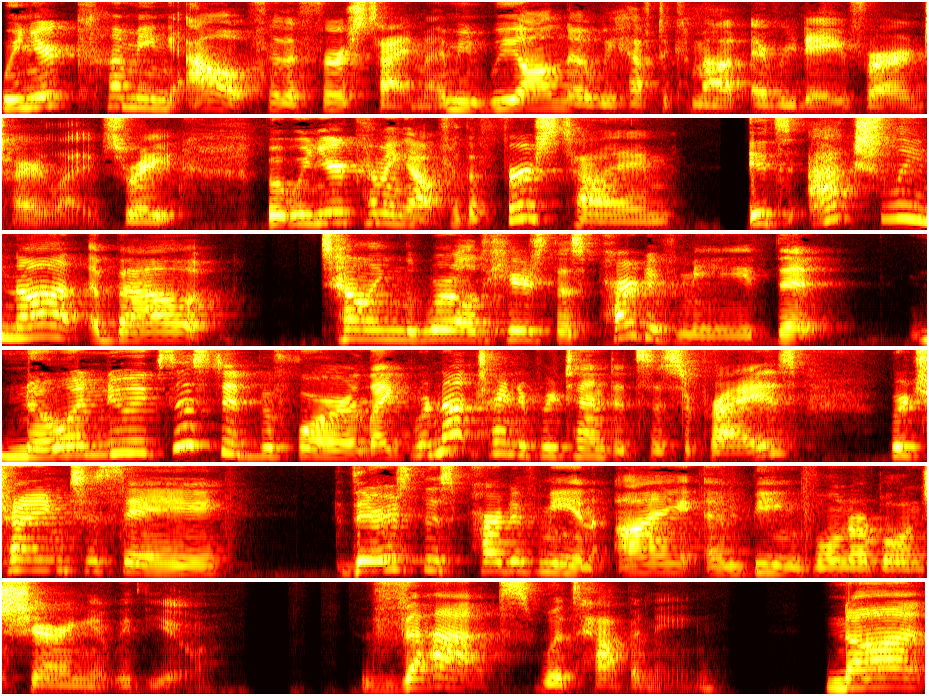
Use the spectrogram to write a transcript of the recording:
when you're coming out for the first time. I mean, we all know we have to come out every day for our entire lives, right? But when you're coming out for the first time, it's actually not about telling the world, here's this part of me that no one knew existed before. Like, we're not trying to pretend it's a surprise. We're trying to say, there's this part of me, and I am being vulnerable and sharing it with you. That's what's happening. Not,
